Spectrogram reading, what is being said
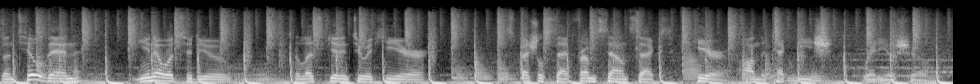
So until then, you know what to do. So let's get into it here. A special set from Soundsex here on the Tech Techniche radio show.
